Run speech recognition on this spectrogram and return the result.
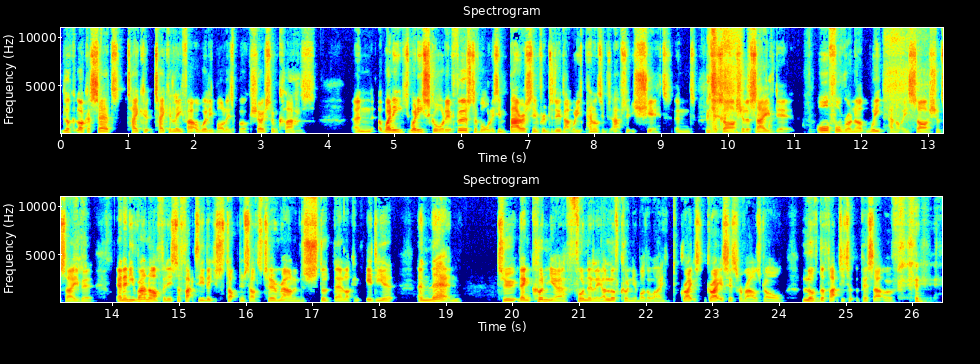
look, like I said, take a take a leaf out of Willy Boly's book. Show some mm-hmm. class. Mm-hmm. And when he when he scored it, first of all, it's embarrassing for him to do that when his penalty was absolutely shit, and Sa should have saved it. Awful run up, weak penalty. Sa should save it, and then he ran off, and it's the fact that he stopped himself to turn around and just stood there like an idiot. And then to then Cunha, funnily, I love Cunha by the way. Great great assist for Raul's goal. Love the fact he took the piss out of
